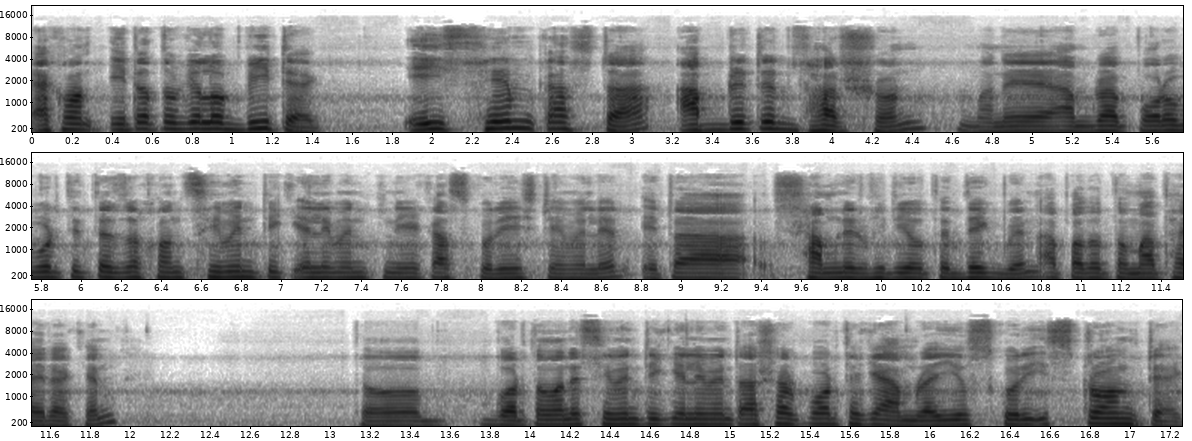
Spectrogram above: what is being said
এখন এটা তো গেল বি ট্যাগ এই সেম কাজটা আপডেটেড ভার্সন মানে আমরা পরবর্তীতে যখন সিমেন্টিক এলিমেন্ট নিয়ে কাজ করি এর, এটা সামনের ভিডিওতে দেখবেন, আপাতত মাথায় রাখেন। তো বর্তমানে সিমেন্টিক এলিমেন্ট আসার পর থেকে আমরা ইউজ করি স্ট্রং ট্যাগ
